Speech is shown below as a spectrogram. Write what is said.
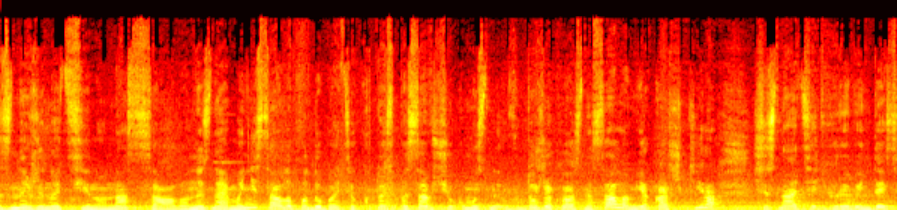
Знижено ціну на сало. Не знаю, мені сало подобається. Хтось писав, що комусь дуже класне сало, м'яка шкіра, 16 гривень 10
